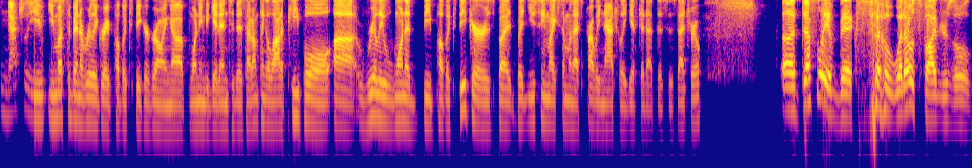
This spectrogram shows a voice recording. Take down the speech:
naturally, You you must have been a really great public speaker growing up, wanting to get into this. I don't think a lot of people uh, really want to be public speakers, but but you seem like someone that's probably naturally gifted at this. Is that true? Uh, definitely a mix. So when I was five years old,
